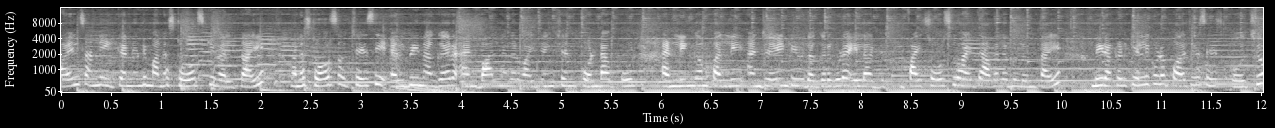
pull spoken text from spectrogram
ఆయిల్స్ అన్ని ఇక్కడ నుండి మన స్టోర్స్కి వెళ్తాయి. మన స్టోర్స్ వచ్చేసి LB Nagar and Balanagar Y junction Kondapur and Lingampally and JNTU దగ్గర కూడా ఇలా ఫైవ్ స్టోర్స్లో అయితే అవైలబుల్ ఉంటాయి. మీరు అక్కడికి వెళ్ళి కూడా పర్చేస్ చేసుకోవచ్చు.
